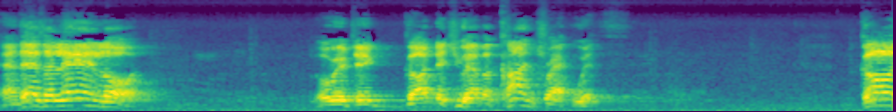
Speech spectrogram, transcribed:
And there's a landlord, glory to God, that you have a contract with. God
